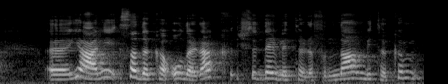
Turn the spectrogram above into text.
e, yani sadaka olarak işte devlet tarafından bir takım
